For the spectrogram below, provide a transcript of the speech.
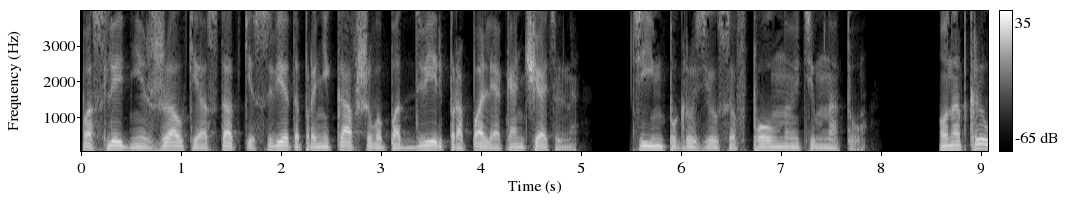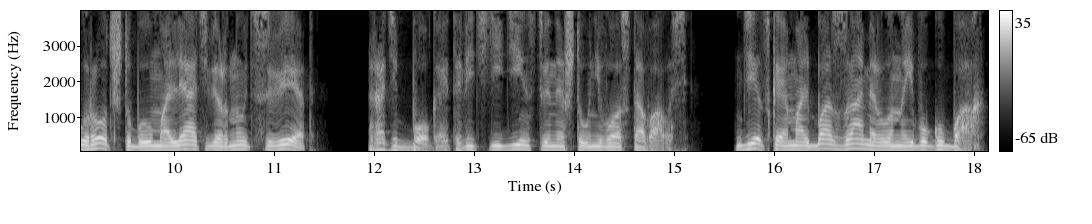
Последние жалкие остатки света, проникавшего под дверь, пропали окончательно. Тим погрузился в полную темноту. Он открыл рот, чтобы умолять вернуть свет. Ради бога, это ведь единственное, что у него оставалось. Детская мольба замерла на его губах.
